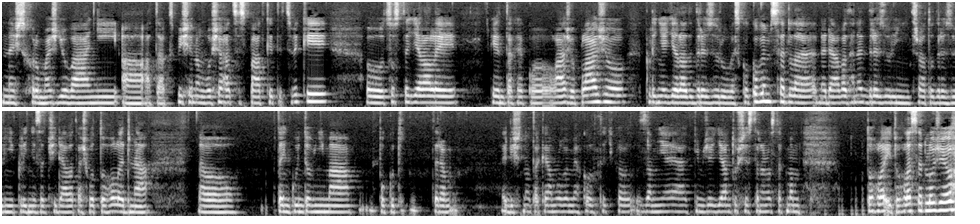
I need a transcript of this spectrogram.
než schromažďování a, a tak. Spíš jenom ošahat se zpátky ty cviky, co jste dělali, jen tak jako lážo plážo, klidně dělat drezuru ve skokovém sedle, nedávat hned drezurní, třeba to drezurní klidně začít dávat až od toho ledna. No, ten kuň to vnímá, pokud teda když no, tak já mluvím jako teďka za mě, já tím, že dělám tu všestrannost, tak mám tohle i tohle sedlo, že jo,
